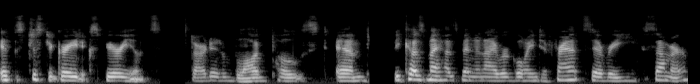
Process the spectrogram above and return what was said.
it's just a great experience started a blog post and Because my husband and I were going to France every summer,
